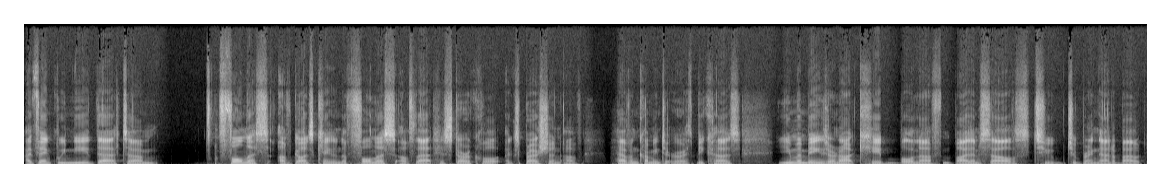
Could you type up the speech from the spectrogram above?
I think we need that um, fullness of God's kingdom, the fullness of that historical expression of heaven coming to earth, because human beings are not capable enough by themselves to to bring that about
